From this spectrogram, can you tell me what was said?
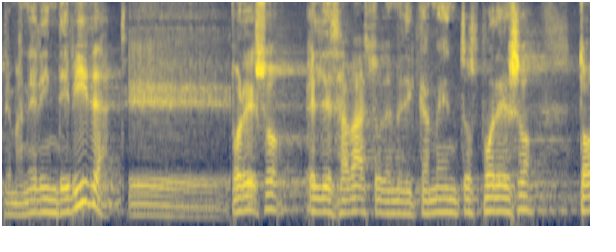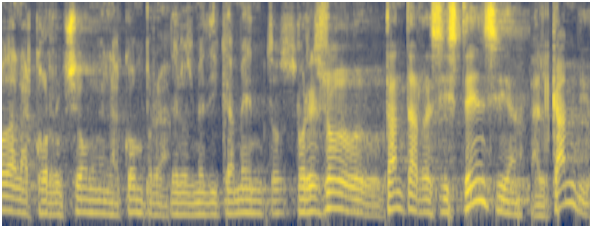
de manera indebida. Eh, por eso el desabasto de medicamentos, por eso toda la corrupción en la compra de los medicamentos. Por eso tanta resistencia al cambio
